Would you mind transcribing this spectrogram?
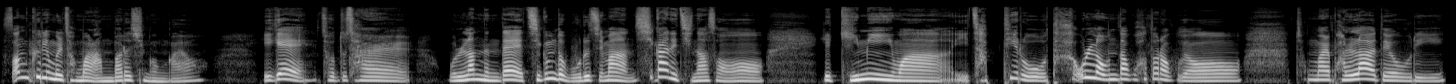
선크림을 정말 안 바르신 건가요? 이게 저도 잘 몰랐는데 지금도 모르지만 시간이 지나서 이게 기미와 이 잡티로 다 올라온다고 하더라고요. 정말 발라야 돼요, 우리.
